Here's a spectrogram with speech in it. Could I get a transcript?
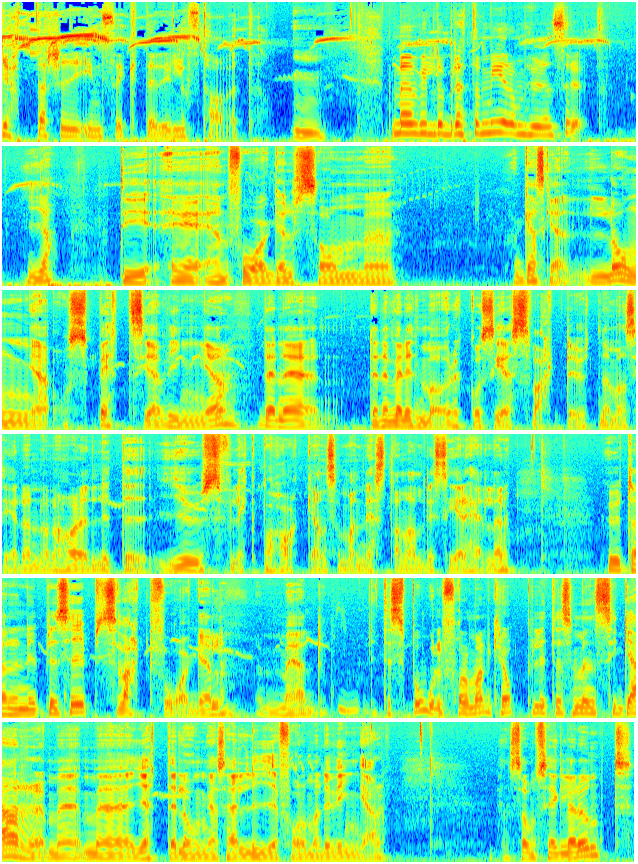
göttar sig i insekter i lufthavet. Mm. Men vill du berätta mer om hur den ser ut? Ja, det är en fågel som eh, har ganska långa och spetsiga vingar. Den är, den är väldigt mörk och ser svart ut när man ser den och den har en lite ljus fläck på hakan som man nästan aldrig ser heller. Utan en i princip svart fågel med lite spolformad kropp, lite som en cigarr med, med jättelånga så här lieformade vingar. Som seglar runt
